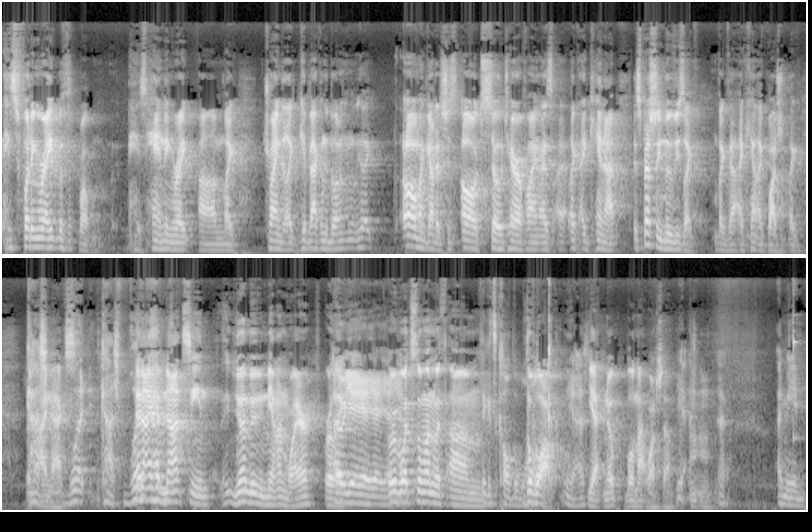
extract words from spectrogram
his footing right with well his handing right, um like trying to like get back in the building and he's like oh my god, it's just oh it's so terrifying. I, was, I like I cannot, especially movies like like that. I can't like watch it like Gosh, IMAX. What? Gosh, what? And I have not seen you know the movie Man on Wire or like Oh, yeah, yeah, yeah, yeah, or yeah. what's the one with um I think it's called The Walk. The Walk Yeah. yeah nope will not watch that Yeah. Uh, I mean,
